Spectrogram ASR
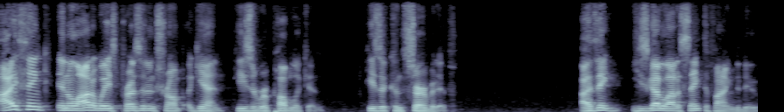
I think in a lot of ways, President Trump, again, he's a Republican. He's a conservative. I think he's got a lot of sanctifying to do.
